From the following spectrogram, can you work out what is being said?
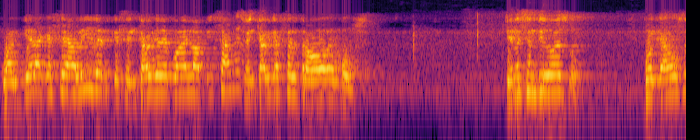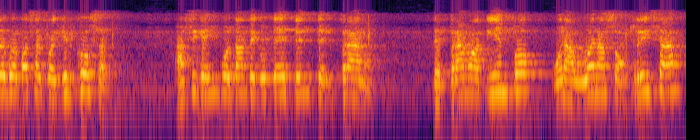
cualquiera que sea líder, que se encargue de poner la pizarra se encargue de hacer el trabajo del host. ¿Tiene sentido eso? Porque a host le puede pasar cualquier cosa. Así que es importante que ustedes estén temprano, temprano a tiempo, una buena sonrisa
